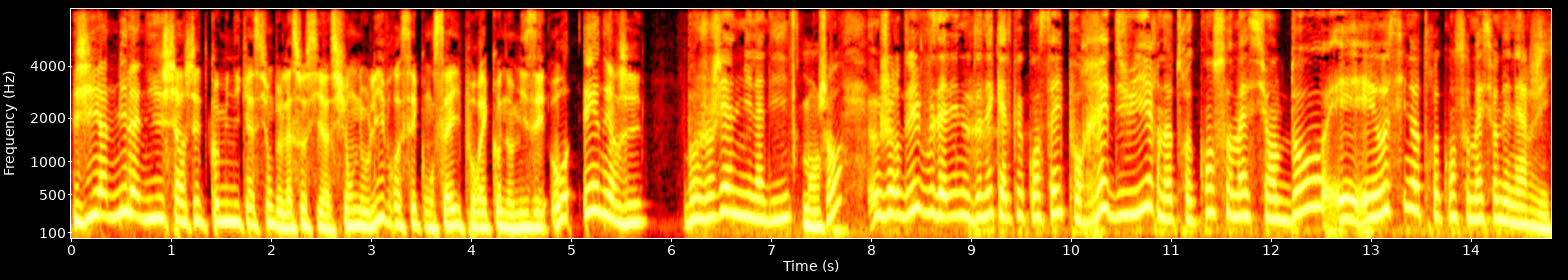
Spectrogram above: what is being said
Jiane Milani, chargée de communication de l'association, nous livre ses conseils pour économiser eau et énergie. Bonjour Jeanne Miladi. Bonjour. Aujourd'hui, vous allez nous donner quelques conseils pour réduire notre consommation d'eau et, aussi notre consommation d'énergie.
